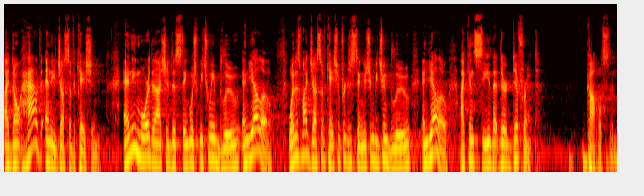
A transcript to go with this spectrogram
I don't have any justification any more than I should distinguish between blue and yellow. What is my justification for distinguishing between blue and yellow? I can see that they're different. Copleston.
